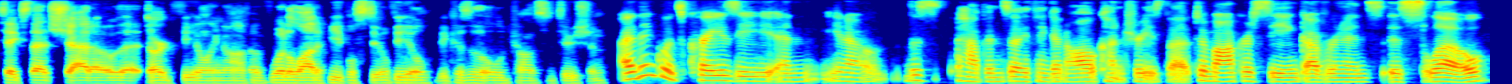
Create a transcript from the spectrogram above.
takes that shadow, that dark feeling off of what a lot of people still feel because of the old Constitution. I think what's crazy, and you know, this happens, I think, in all countries, that democracy and governance is slow.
